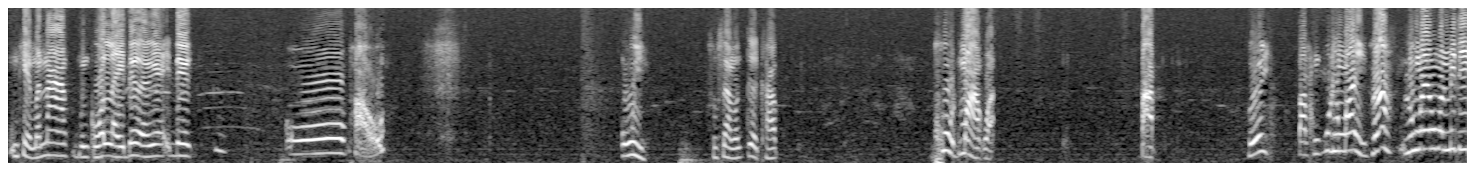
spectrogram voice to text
มึงเห็นมาหน้ากูเป็นโกดไรเดอร์ไงไอ้เด็ก โอ้เผา อุ้ยสุขสันต์วันเกิดครับ พูดมากว่ะ ตัด เฮ้ย ตัดของกูทำไมฮะรู้ไหมว่ามันไม่ดี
